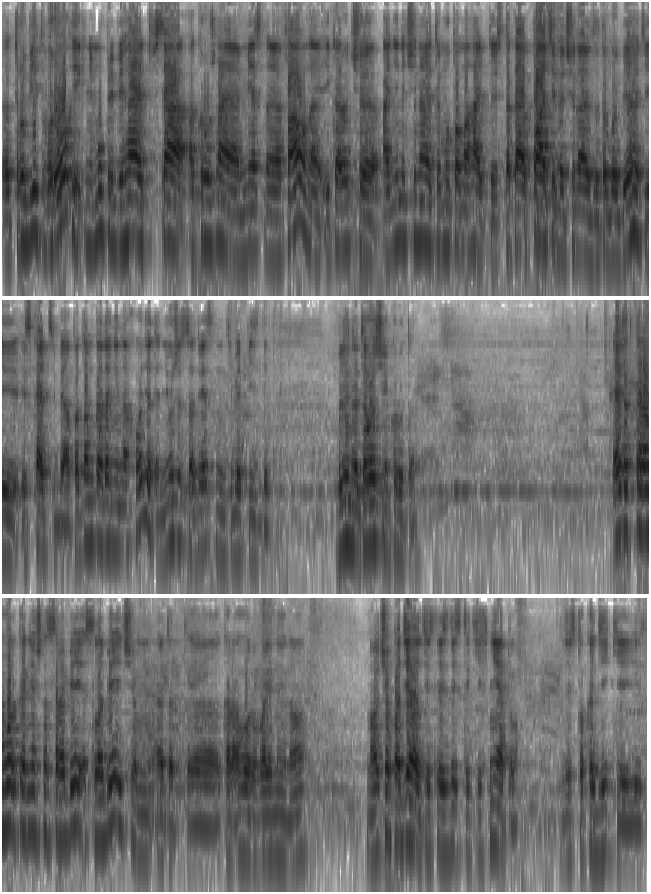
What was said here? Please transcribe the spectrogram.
э, трубит в рог, и к нему прибегает вся окружная местная фауна, и, короче, они начинают ему помогать. То есть такая пати начинает за тобой бегать и искать тебя. А потом, когда не находят, они уже, соответственно, тебя пиздят. Блин, это очень круто. Этот Карагор, конечно, слабее, слабее чем этот э, Карагор войны, но... Но что поделать, если здесь таких нету? Здесь только дикие есть.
